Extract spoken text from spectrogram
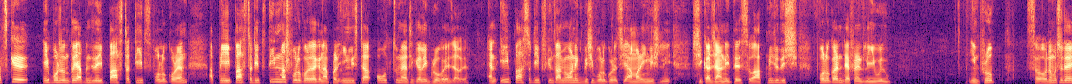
আজকে এই পর্যন্তই। আপনি যদি এই পাঁচটা টিপস ফলো করেন, আপনি এই পাঁচটা টিপস তিন মাস ফলো করে থাকেন আপনার ইংলিশটা অটোমেটিক্যালি গ্রো হয়ে যাবে। অ্যান্ড এই পাঁচটা টিপস কিন্তু আমি অনেক বেশি ফলো করেছি আমার ইংলিশ শেখার জার্নিতে। সো আপনি যদি ফলো করেন definitely you will improve so no today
